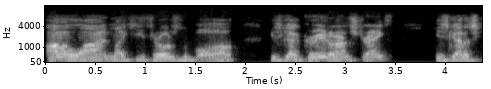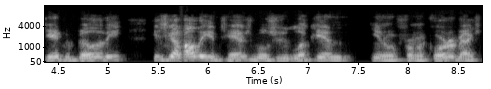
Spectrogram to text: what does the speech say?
on a line like he throws the ball. He's got great arm strength. He's got escapability. He's got all the intangibles you look in, you know, from a quarterback's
